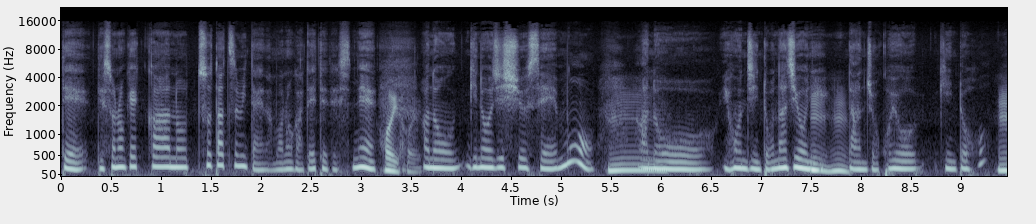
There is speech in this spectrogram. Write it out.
て、でその結果あの通達みたいなものが出てですねはいはい。あの技能実習生も、うん。あの日本人と同じよううんうん。に男女雇用均等法、うん。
